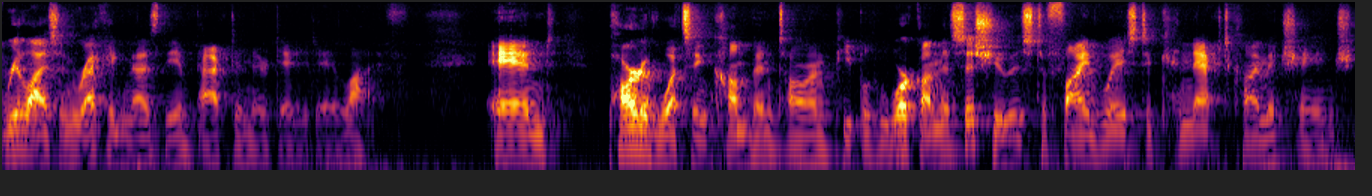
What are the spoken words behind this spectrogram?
realize and recognize the impact in their day-to-day -day life. And part of what's incumbent on people who work on this issue is to find ways to connect climate change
